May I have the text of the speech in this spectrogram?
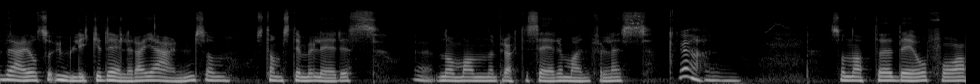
Det er jo også ulike deler av hjernen som, som stimuleres uh, når man praktiserer mindfulness. Ja. Eh, Sånn at uh, det å få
